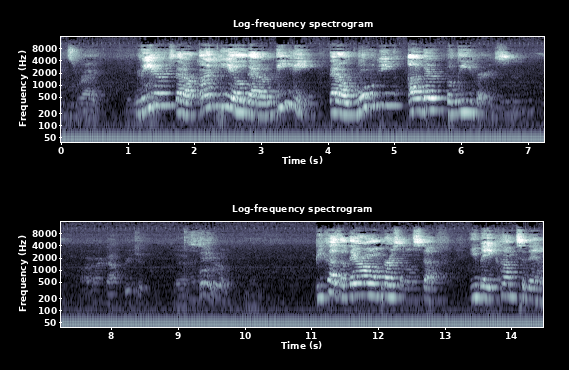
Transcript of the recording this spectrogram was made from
That's right. Leaders that are unhealed, that are leading that are wounding other believers. All right, preach it. Yes. Because of their own personal stuff, you may come to them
